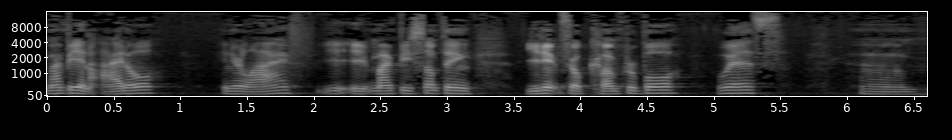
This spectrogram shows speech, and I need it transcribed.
It might be an idol in your life. It might be something you didn't feel comfortable with. Um,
